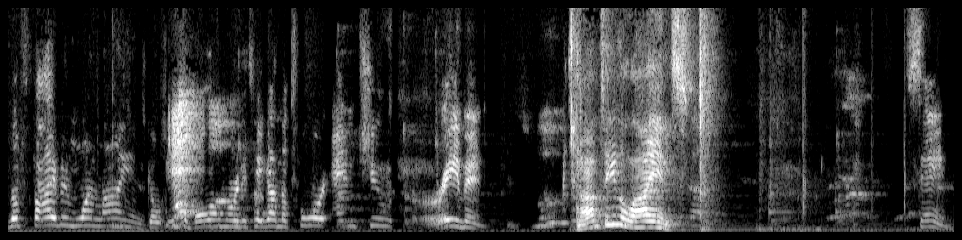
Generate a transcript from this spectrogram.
The five and one Lions go into Baltimore to take on the four and two Ravens. I'm taking the Lions. Same.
